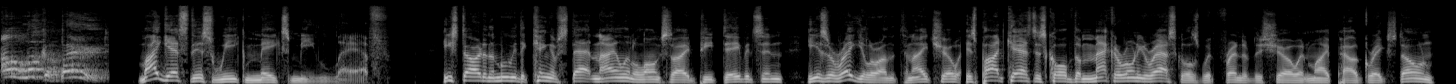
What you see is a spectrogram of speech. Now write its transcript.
Oh, look, a bird. My guest this week makes me laugh. He starred in the movie The King of Staten Island alongside Pete Davidson. He is a regular on The Tonight Show. His podcast is called The Macaroni Rascals with friend of the show and my pal Greg Stone.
